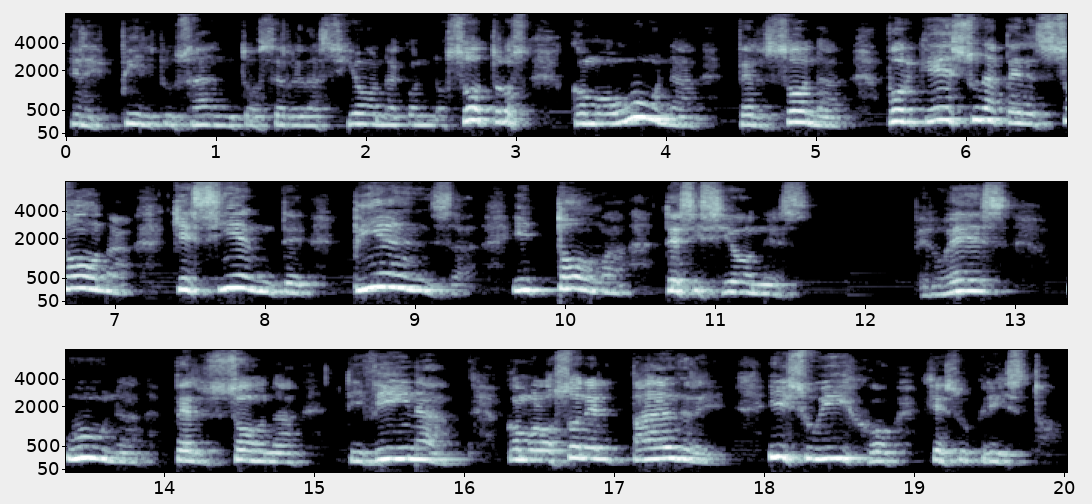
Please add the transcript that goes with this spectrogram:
El Espíritu Santo se relaciona con nosotros como una persona, porque es una persona que siente, piensa y toma decisiones, pero es una persona divina, como lo son el Padre y su Hijo Jesucristo.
